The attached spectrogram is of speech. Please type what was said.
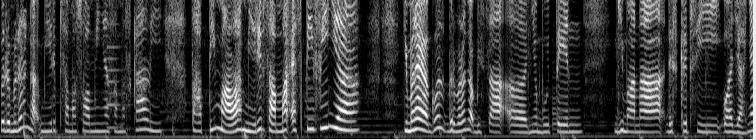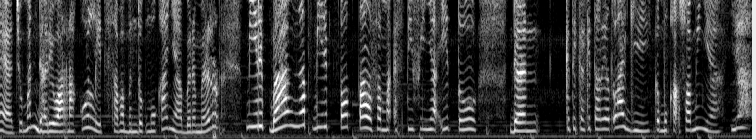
Bener-bener gak mirip sama suaminya sama sekali. Tapi malah mirip sama SPV-nya. Gimana ya, gue bener-bener gak bisa uh, nyebutin gimana deskripsi wajahnya ya. Cuman dari warna kulit sama bentuk mukanya bener-bener mirip banget mirip total sama SPV-nya itu. Dan ketika kita lihat lagi ke muka suaminya ya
